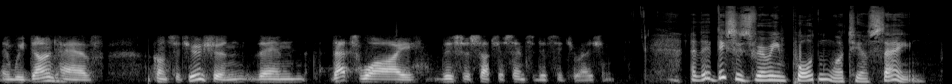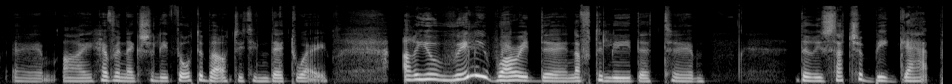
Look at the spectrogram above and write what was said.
and we don't have a constitution, then that's why this is such a sensitive situation. Uh, this is very important what you're saying. Um, I haven't actually thought about it in that way. Are you really worried, uh, Naftali, that um, there is such a big gap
